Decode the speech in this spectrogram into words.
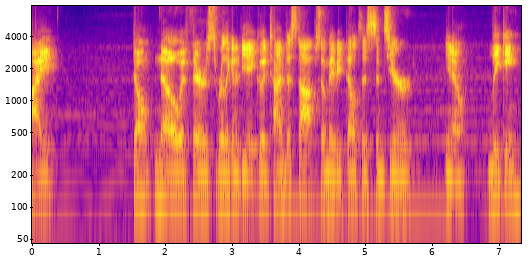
I don't know if there's really going to be a good time to stop. So maybe Theltus, since you're, you know, leaking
